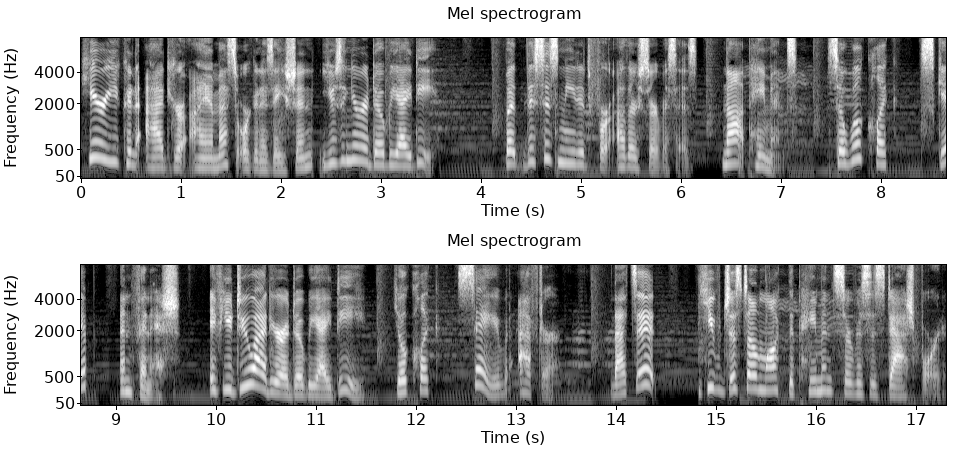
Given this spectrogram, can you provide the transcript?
Here you can add your IMS organization using your Adobe ID but this is needed for other services, not payments. So we'll click Skip and Finish. If you do add your Adobe ID, you'll click Save after. That's it! You've just unlocked the Payment Services dashboard,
